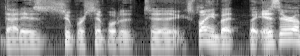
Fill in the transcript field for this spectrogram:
that is super simple to, to explain. But but is there a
